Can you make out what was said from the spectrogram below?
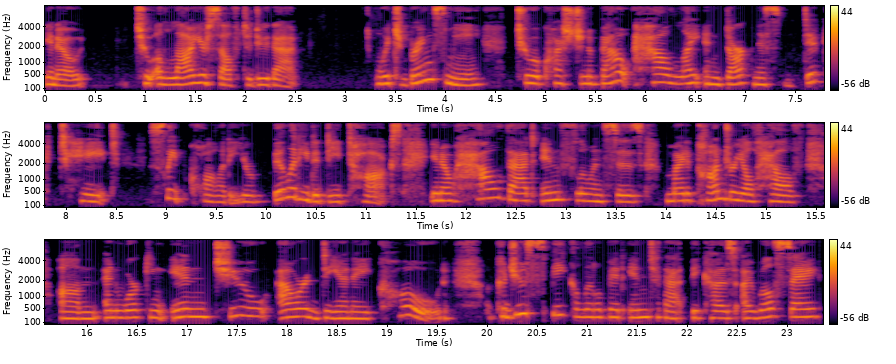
you know, to allow yourself to do that. Which brings me to a question about how light and darkness dictate sleep quality, your ability to detox, you know, how that influences mitochondrial health um, and working into our DNA code. Could you speak a little bit into that? Because I will say,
